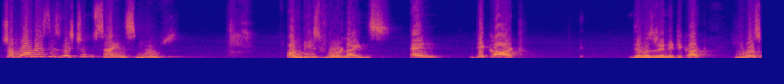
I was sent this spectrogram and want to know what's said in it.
So more or less this Western science moves on these four lines. And Descartes, there was Rene Descartes, he was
